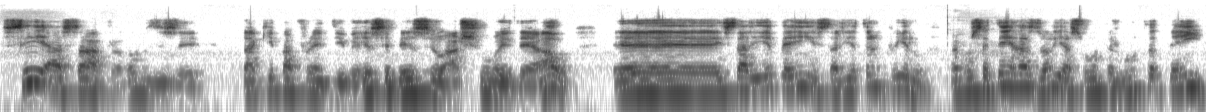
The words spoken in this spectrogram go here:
Se a safra, vamos dizer, daqui para frente recebesse a chuva ideal, é, estaria bem, estaria tranquilo. Mas você tem razão e a sua pergunta tem,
